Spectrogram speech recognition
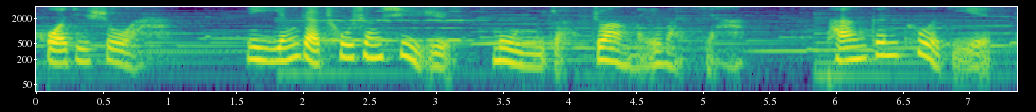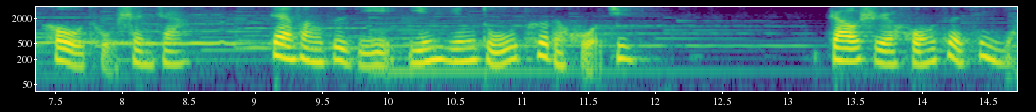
火炬树啊，你迎着初生旭日，沐浴着壮美晚霞，盘根错节，厚土深扎，绽放自己盈盈独特的火炬。昭示红色信仰，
